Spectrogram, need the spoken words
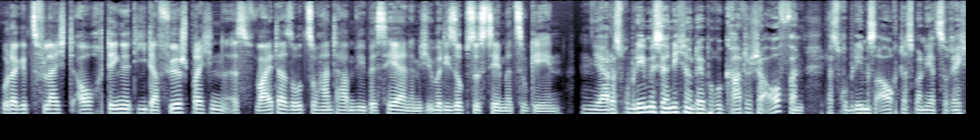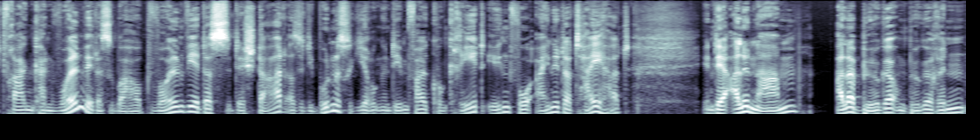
Oder gibt es vielleicht auch Dinge, die dafür sprechen, es weiter so zu handhaben wie bisher, nämlich über die Subsysteme zu gehen? Ja, das Problem ist ja nicht nur der bürokratische Aufwand. Das Problem ist auch, dass man ja zu Recht fragen kann, wollen wir das überhaupt? Wollen wir, dass der Staat, also die Bundesregierung in dem Fall, konkret irgendwo eine Datei hat, in der alle Namen aller Bürger und Bürgerinnen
